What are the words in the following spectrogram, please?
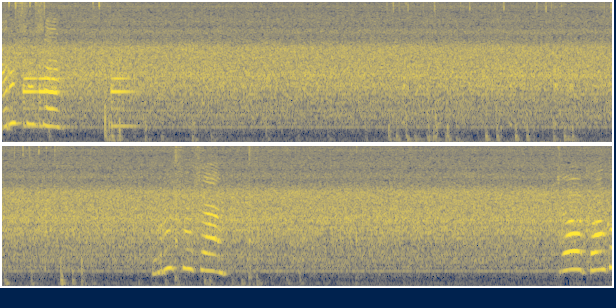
Görürsün sen. Görürsün sen. Ya kanka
